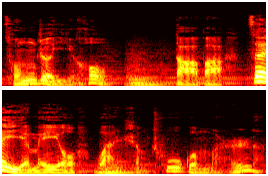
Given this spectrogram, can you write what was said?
从这以后，大坝再也没有晚上出过门了。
